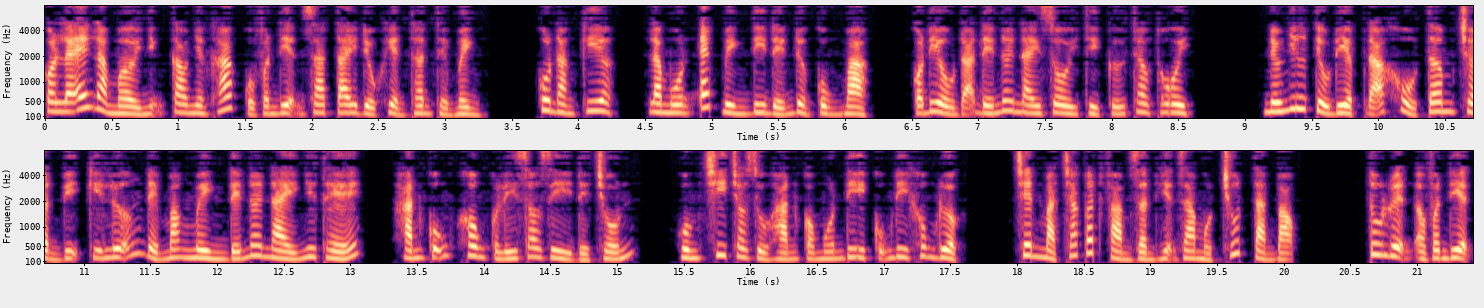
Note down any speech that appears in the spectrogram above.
có lẽ là mời những cao nhân khác của Vân Điện ra tay điều khiển thân thể mình. Cô nàng kia là muốn ép mình đi đến đường cùng mà, có điều đã đến nơi này rồi thì cứ theo thôi. Nếu như Tiểu Điệp đã khổ tâm chuẩn bị kỹ lưỡng để mang mình đến nơi này như thế, hắn cũng không có lý do gì để trốn, huống chi cho dù hắn có muốn đi cũng đi không được. Trên mặt Trác Bất Phàm dần hiện ra một chút tàn bạo. Tu luyện ở Vân Điện,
